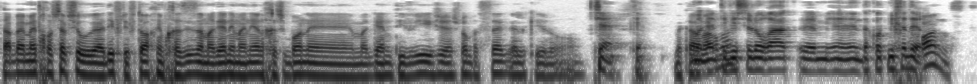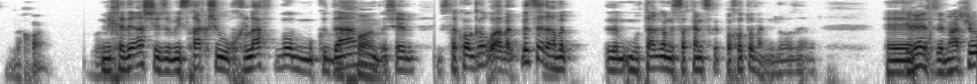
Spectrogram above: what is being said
אתה באמת חושב שהוא יעדיף לפתוח עם חזיזה מגן ימני על חשבון אה, מגן טבעי שיש לו בסגל כאילו כן כן מגן? טבעי שלו רק אה, אה, דקות מחדרה. נכון נכון. מחדרה שזה משחק שהוא הוחלף בו מוקדם נכון. ושל משחקו הגרוע אבל בסדר אבל זה מותר גם לשחקן לשחק פחות טוב אני לא זה. אבל- אה, תראה זה משהו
